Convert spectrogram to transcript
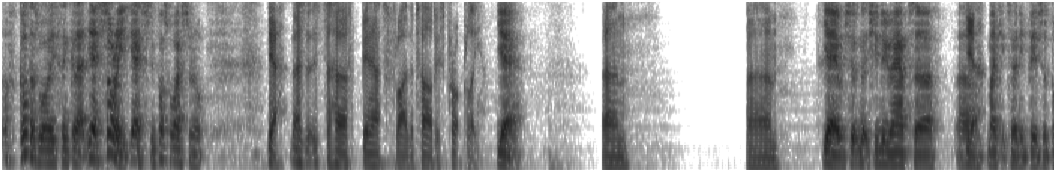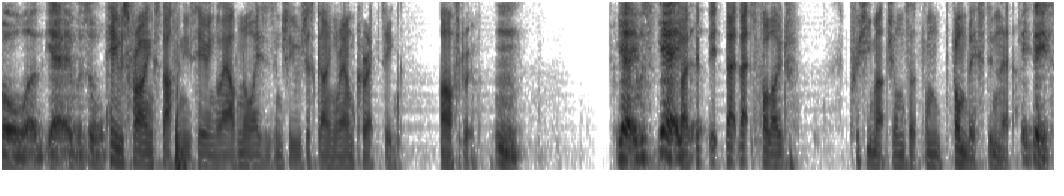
Oh, God, that's what I think of that. Yeah, sorry. Yes, Impossible Astronaut. Yeah, that's it's to her being able to fly the TARDIS properly. Yeah, Um, um, yeah. It was that she knew how to um, Yeah. make it turn invisible, and yeah, it was all. he was throwing stuff and he was hearing loud noises, and she was just going around correcting after him. Mm. Yeah, it was. Yeah, So it, it, it, that that followed pretty much onto from from this, didn't it? It did.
